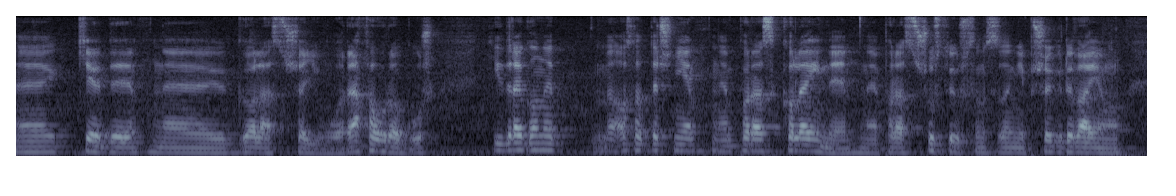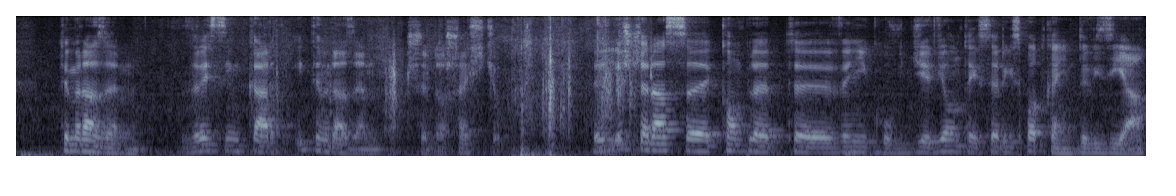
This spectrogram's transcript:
e, kiedy e, gola strzelił Rafał Rogusz i Dragony ostatecznie po raz kolejny, e, po raz szósty już w tym sezonie przegrywają, tym razem z Racing Card i tym razem 3 do 6. Jeszcze raz e, komplet e, wyników dziewiątej serii spotkań w Dywizji A.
